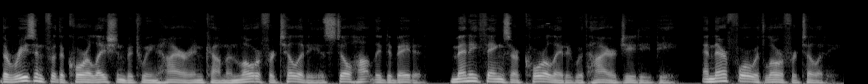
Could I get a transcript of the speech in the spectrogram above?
The reason for the correlation between higher income and lower fertility is still hotly debated. Many things are correlated with higher GDP, and therefore with lower fertility.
